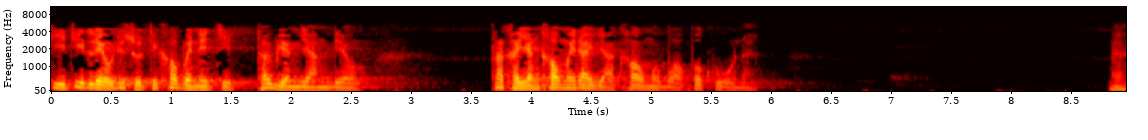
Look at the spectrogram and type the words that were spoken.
ธีที่เร็วที่สุดที่เข้าไปในจิต ถ้าเวียงอย่างเดียว ถ้าใครยังเข้าไม่ได้อย่าเข้ามาบอกพ่อครูนะนะ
